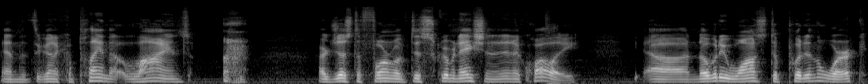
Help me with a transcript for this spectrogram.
and that they're going to complain that lines are just a form of discrimination and inequality. Uh, nobody wants to put in the work,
